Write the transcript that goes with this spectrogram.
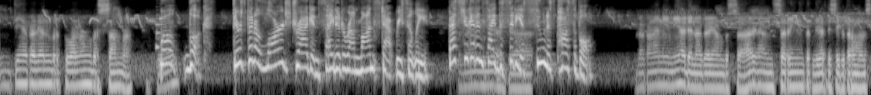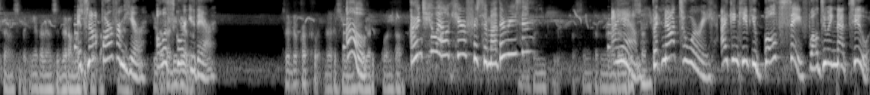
intinya kalian bertualang bersama Well, look, there's been a large dragon sighted around Mondstadt recently. Best you get inside the city as soon as possible. belakangan ini ada naga yang besar ah. yang sering terlihat di sekitar monster sebaiknya kalian segera masuk It's not far from here. I'll escort you there. saya dekat kok dari sini Oh. Aren't you out here for some other reason? I am, but not to worry. I can keep you both safe while doing that too.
